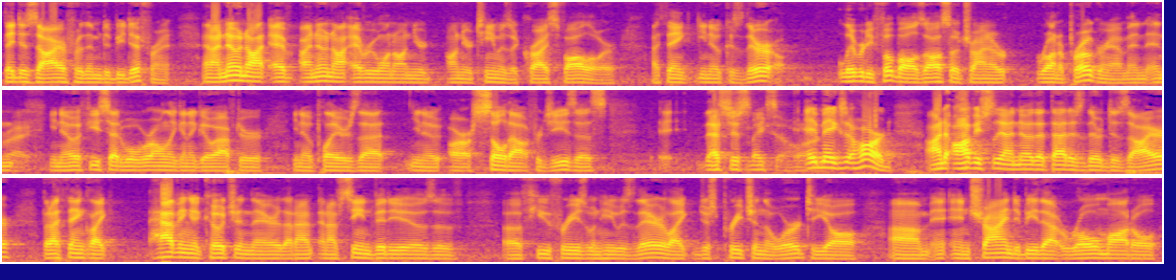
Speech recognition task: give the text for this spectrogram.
they desire for them to be different. And I know not ev- I know not everyone on your on your team is a Christ follower. I think you know because they're Liberty football is also trying to run a program, and and Right. you know if you said well we're only going to go after you know players that you know are sold out for Jesus. it- That's just Makes it hard. It makes it hard. I, obviously, I know that that is their desire, but I think like having a coach in there that I and I've seen videos of of Hugh Freeze when he was there, like just preaching the word to y'all um, and, and trying to be that role model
